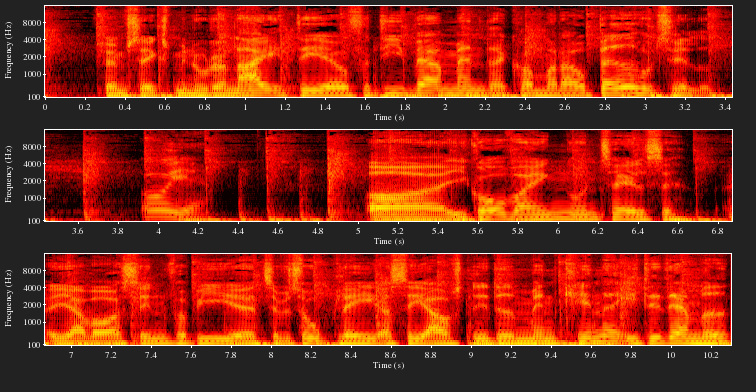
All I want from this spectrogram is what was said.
5-6 minutter. Nej, det er jo fordi, hver mandag kommer der jo badehotellet. Åh oh, ja. Og i går var ingen undtagelse. Jeg var også inde forbi øh, TV2 Play og se afsnittet, men kender I det der med,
